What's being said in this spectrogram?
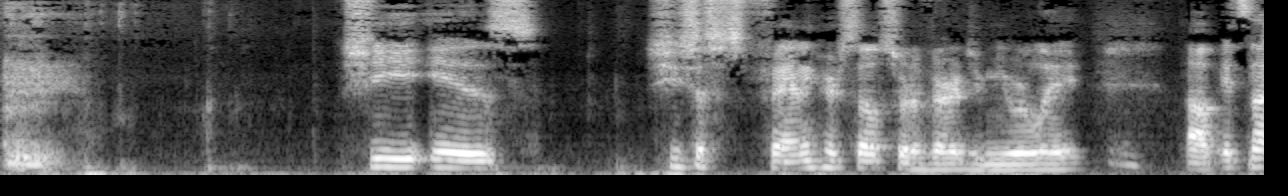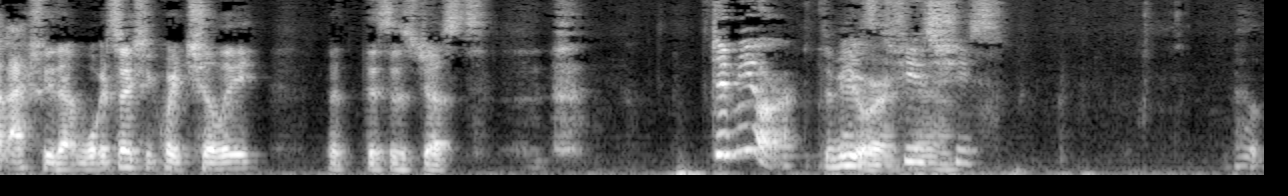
She is. She's just fanning herself, sort of very demurely. Um, it's not actually that. War- it's actually quite chilly, but this is just Demure. demure. She's, yeah. she's, Well,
